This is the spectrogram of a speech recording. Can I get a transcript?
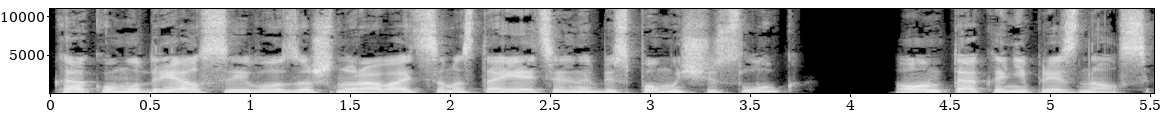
как умудрялся его зашнуровать самостоятельно без помощи слуг, он так и не признался.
